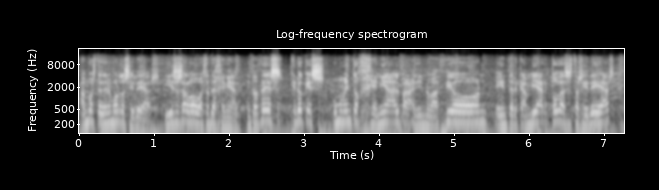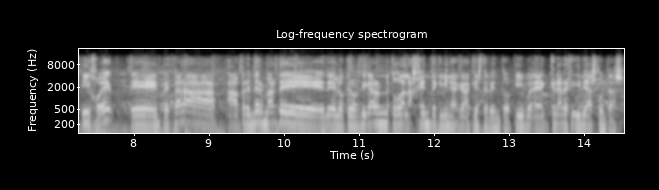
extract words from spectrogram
ambos tendremos dos ideas. Y eso es algo bastante genial. Entonces, creo que es un momento genial para la innovación, e intercambiar todas estas ideas y, joder, eh, empezar a, aprender más de, lo que nos digan toda la gente que viene aquí a este evento y eh, crear ideas juntas.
